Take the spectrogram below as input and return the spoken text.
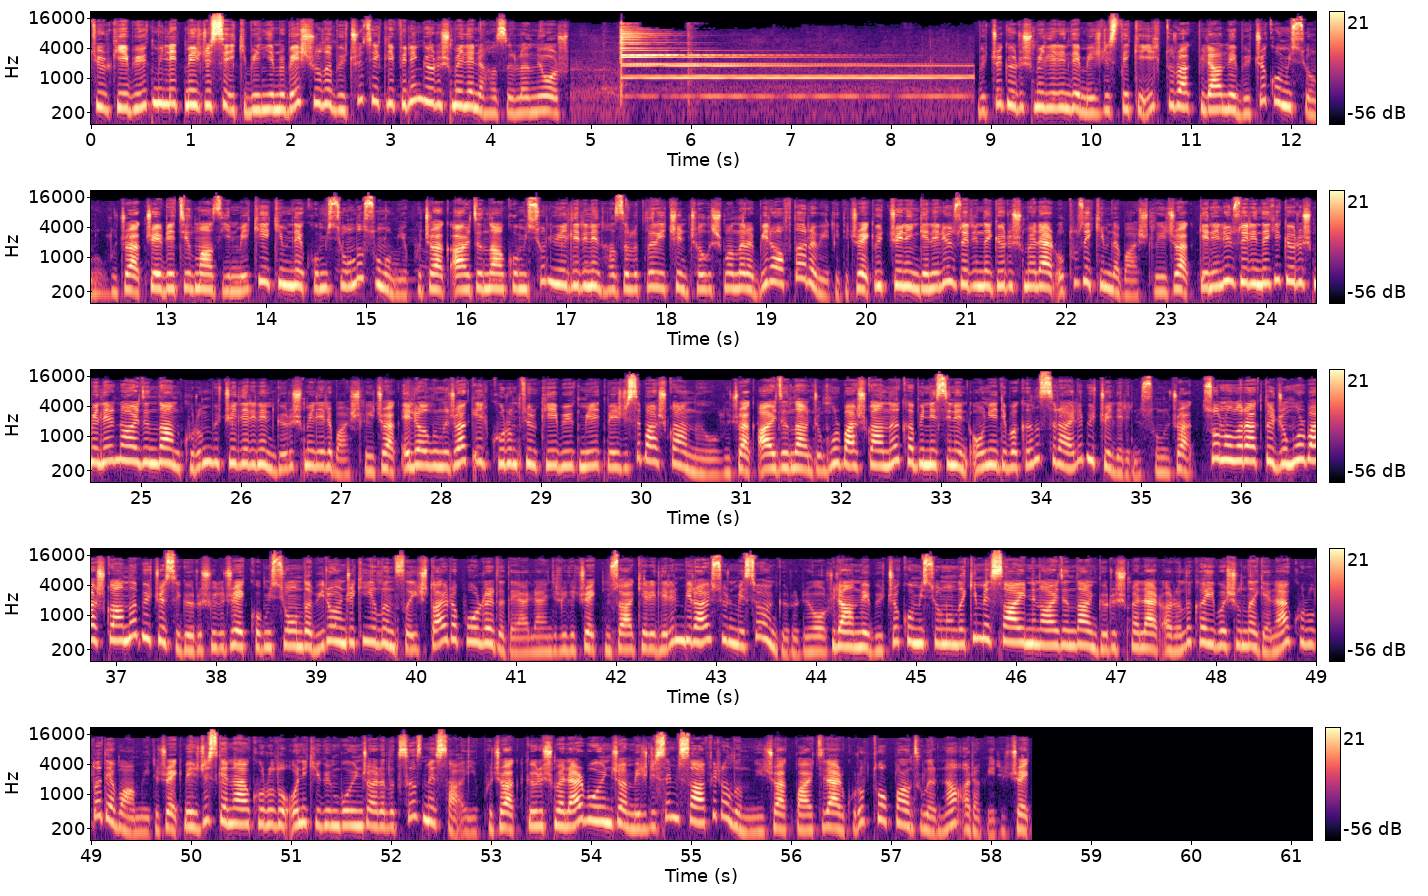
Türkiye Büyük Millet Meclisi 2025 yılı bütçe teklifinin görüşmelerine hazırlanıyor. Bütçe görüşmelerinde meclisteki ilk durak Plan ve Bütçe Komisyonu olacak. Cevdet Yılmaz 22 Ekim'de komisyonda sunum yapacak. Ardından komisyon üyelerinin hazırlıkları için çalışmalara bir hafta ara verilecek. Bütçenin geneli üzerinde görüşmeler 30 Ekim'de başlayacak. Geneli üzerindeki görüşmelerin ardından kurum bütçelerinin görüşmeleri başlayacak. Ele alınacak ilk kurum Türkiye Büyük Millet Meclisi Başkanlığı olacak. Ardından Cumhurbaşkanlığı kabinesinin 17 bakanı sırayla bütçelerini sunacak. Son olarak da Cumhurbaşkanlığı bütçesi görüşülecek. Komisyonda bir önceki yılın Sayıştay raporları da değerlendirilecek. Müzakerelerin bir ay sürmesi öngörülüyor. Plan ve Bütçe Komisyonu'ndaki mesainin ardından görüşmeler Aralık ayı başında genel kurulda devam edecek. Meclis Genel Kurulu 12 gün boyunca aralıksız mesai yapacak. Görüşmeler boyunca meclise misafir alınmayacak. Partiler grup toplantılarına ara verecek.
